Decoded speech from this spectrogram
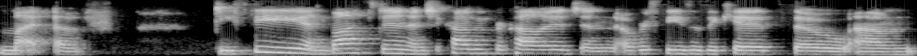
mutt of DC and Boston and Chicago for college and overseas as a kid. So um,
